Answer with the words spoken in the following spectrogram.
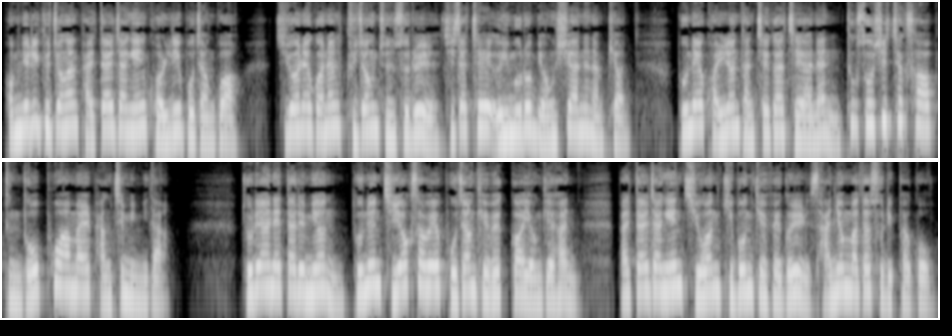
법률이 규정한 발달장애인 권리 보장과 지원에 관한 규정 준수를 지자체의 의무로 명시하는 한편 돈의 관련 단체가 제안한 특수시책 사업 등도 포함할 방침입니다. 조례안에 따르면 도는 지역사회 보장 계획과 연계한 발달장애인 지원 기본 계획을 4년마다 수립하고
